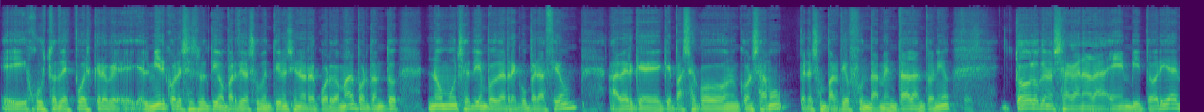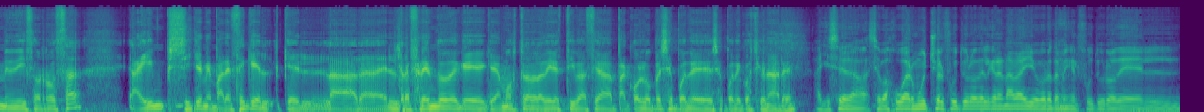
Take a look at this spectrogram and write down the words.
Y justo después creo que el miércoles es el último partido de la sub-21 si no recuerdo mal, por tanto no mucho tiempo de recuperación, a ver qué, pasa con, con, Samu, pero es un partido fundamental, Antonio. Pues Todo lo que nos sea ganar en Vitoria, en Roza, ahí sí que me parece que el, que el refrendo de que, ha mostrado la directiva hacia Paco López se puede, se puede cuestionar. ¿eh? Allí se, va a jugar mucho el futuro del Granada y yo creo también el futuro del,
